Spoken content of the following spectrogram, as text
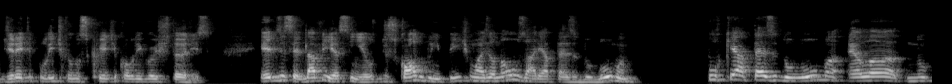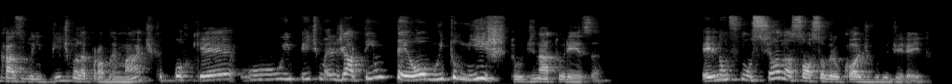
direito e política nos Critical Legal Studies. Ele disse, assim, Davi, assim, eu discordo do impeachment, mas eu não usaria a tese do Luman, porque a tese do Luma, ela, no caso do impeachment, é problemática, porque o impeachment ele já tem um teor muito misto de natureza. Ele não funciona só sobre o código do direito.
